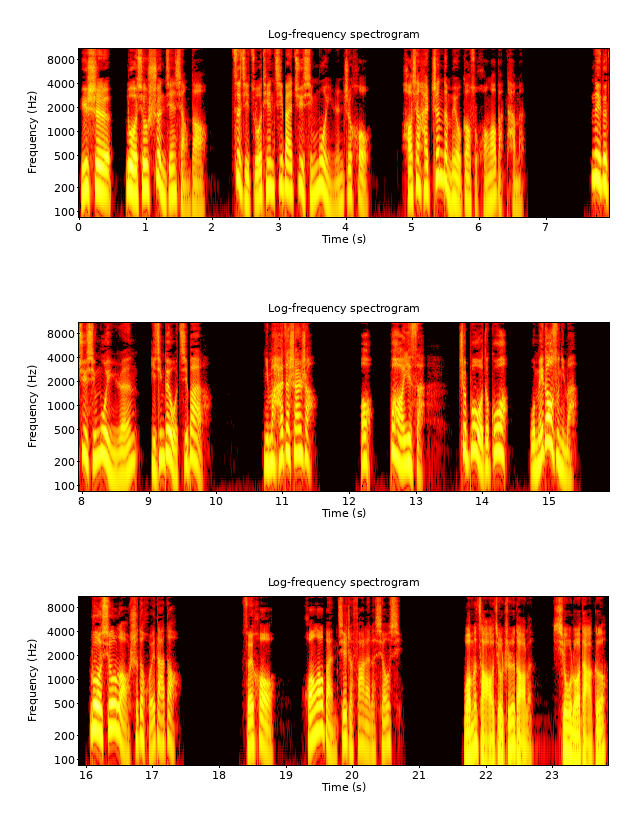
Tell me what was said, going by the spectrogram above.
于是。洛修瞬间想到，自己昨天击败巨型末影人之后，好像还真的没有告诉黄老板他们，那个巨型末影人已经被我击败了。你们还在山上？哦，不好意思，这不我的锅，我没告诉你们。洛修老实的回答道。随后，黄老板接着发来了消息：“我们早就知道了，修罗大哥，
